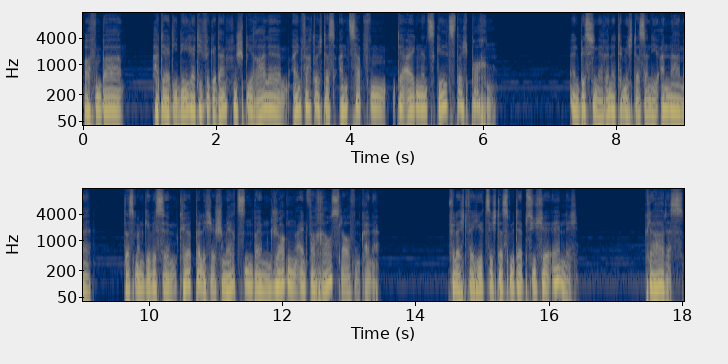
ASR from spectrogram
Offenbar hatte er die negative Gedankenspirale einfach durch das Anzapfen der eigenen Skills durchbrochen. Ein bisschen erinnerte mich das an die Annahme, dass man gewisse körperliche Schmerzen beim Joggen einfach rauslaufen könne. Vielleicht verhielt sich das mit der Psyche ähnlich. Klar, das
